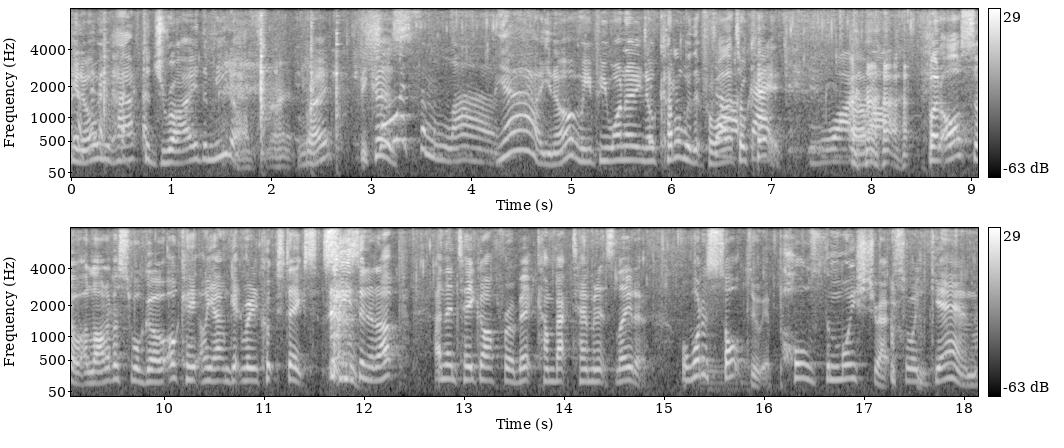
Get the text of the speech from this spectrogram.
You know, you have to dry the meat off, right? Right? Show Because it some love. yeah, you know, I mean, if you want to, you know, cuddle with it for a while, it's Stop okay. that water. But also, a lot of us will go, okay, oh yeah, I'm getting ready to cook steaks, season it up, and then take off for a bit, come back 10 minutes later. Well, what does salt do? It pulls the moisture out. So again,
